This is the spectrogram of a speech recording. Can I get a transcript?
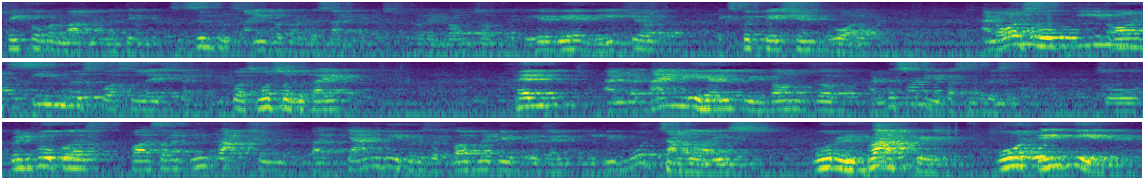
Straightforward I think It's a simple science of understanding the customer in terms of the behavior, nature, expectation, evolve. And also keen on seamless personalized touch because most of the time help and the timely help in terms of understanding a customer is so 24 per 7 interaction that can be, if it is a cognitive driven, it will be more channelized, more interactive, more engaged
